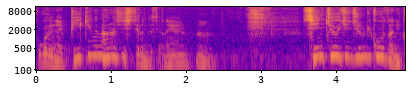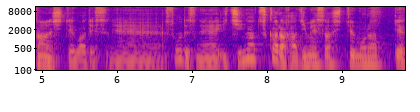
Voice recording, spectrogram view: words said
ここでねピーキングの話してるんですよね。うん。新中1準備講座に関してはですねそうですね。1月から始めさせてもらって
